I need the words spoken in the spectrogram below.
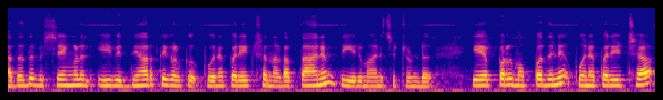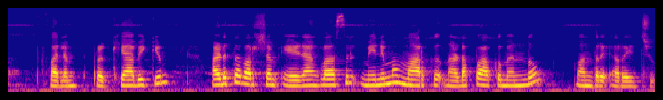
അതത് വിഷയങ്ങളിൽ ഈ വിദ്യാർത്ഥികൾക്ക് പുനഃപരീക്ഷ നടത്താനും തീരുമാനിച്ചിട്ടുണ്ട്. ഏപ്രിൽ മുപ്പതിന് പുനഃപരീക്ഷ ഫലം പ്രഖ്യാപിക്കും. അടുത്ത വർഷം ഏഴാം ക്ലാസ്സിൽ മിനിമം മാർക്ക് നടപ്പാക്കുമെന്നും മന്ത്രി അറിയിച്ചു.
